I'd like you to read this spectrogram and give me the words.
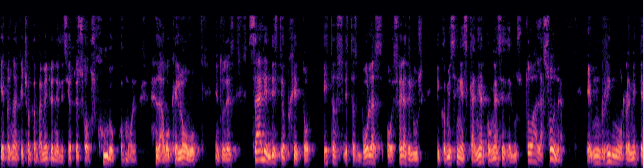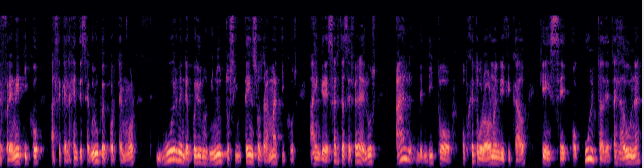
hay personas que han hecho campamento en el desierto, es oscuro como la boca del lobo. Entonces salen de este objeto estas, estas bolas o esferas de luz y comienzan a escanear con haces de luz toda la zona en un ritmo realmente frenético, hace que la gente se agrupe por temor, vuelven después de unos minutos intensos, dramáticos, a ingresar estas esferas de luz al bendito objeto volador no identificado que se oculta detrás de la duna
